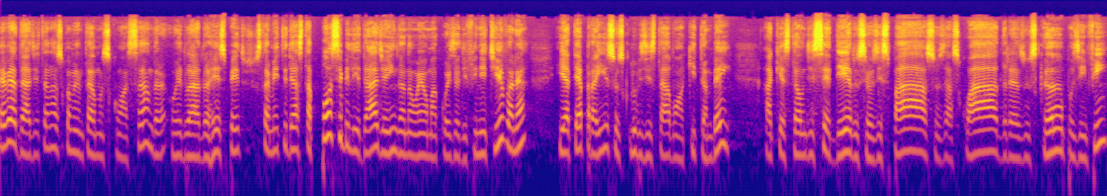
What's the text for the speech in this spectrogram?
É verdade. Então, nós comentamos com a Sandra, o Eduardo, a respeito justamente desta possibilidade, ainda não é uma coisa definitiva, né? E até para isso os clubes estavam aqui também, a questão de ceder os seus espaços, as quadras, os campos, enfim.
